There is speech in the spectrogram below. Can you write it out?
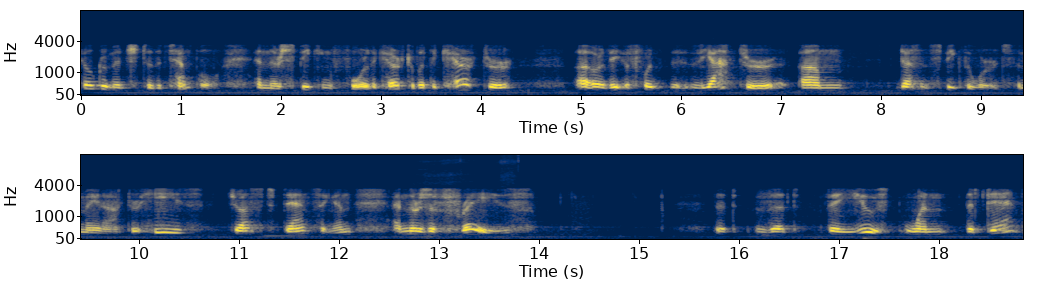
pilgrimage to the temple, and they're speaking for the character, but the character, uh, or the for the, the actor, um, doesn't speak the words. The main actor, he's just dancing, and and there's a phrase that that they use when the dance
